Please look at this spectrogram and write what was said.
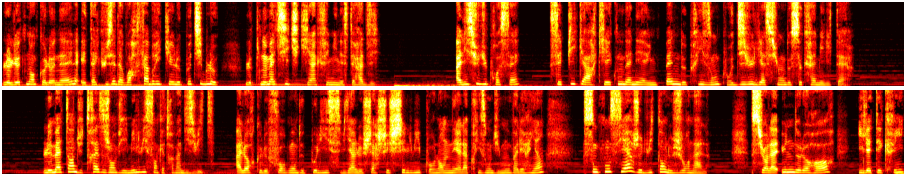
Le lieutenant-colonel est accusé d'avoir fabriqué le Petit Bleu, le pneumatique qui incrimine Esterhazy. À l'issue du procès, c'est Picard qui est condamné à une peine de prison pour divulgation de secrets militaires. Le matin du 13 janvier 1898, alors que le fourgon de police vient le chercher chez lui pour l'emmener à la prison du Mont Valérien, son concierge lui tend le journal. Sur la une de l'Aurore, il est écrit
